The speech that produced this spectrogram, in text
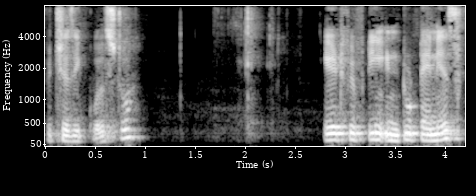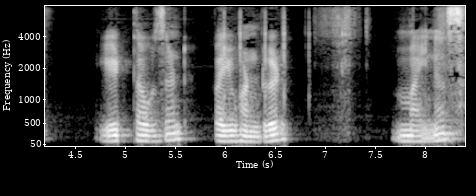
which is equals to 850 into 10 is 8500 minus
